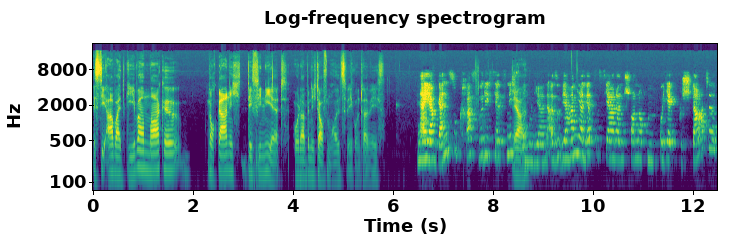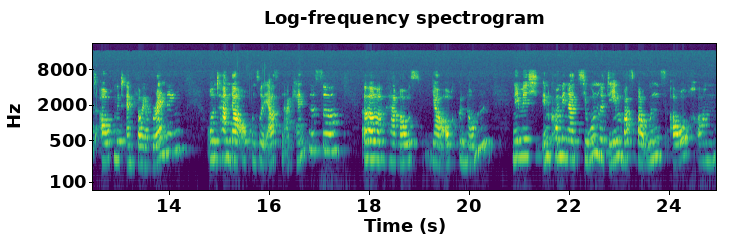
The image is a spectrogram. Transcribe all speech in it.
ist die Arbeitgebermarke noch gar nicht definiert. Oder bin ich da auf dem Holzweg unterwegs? Naja, ganz so krass würde ich es jetzt nicht ja. formulieren. Also wir haben ja letztes Jahr dann schon noch ein Projekt gestartet, auch mit Employer Branding und haben da auch unsere ersten Erkenntnisse äh, heraus ja auch genommen, nämlich in Kombination mit dem, was bei uns auch, ähm,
